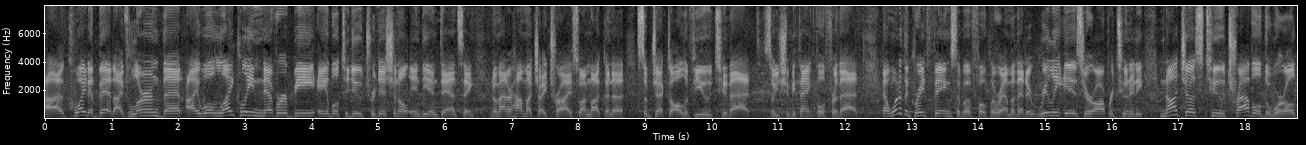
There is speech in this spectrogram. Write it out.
Uh, quite a bit. I've learned that I will likely never be able to do traditional Indian dancing, no matter how much I try. So I'm not going to subject all of you to that. So you should be thankful for that. Now, one of the great things about Folklorama that it really is your opportunity not just to travel the world,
